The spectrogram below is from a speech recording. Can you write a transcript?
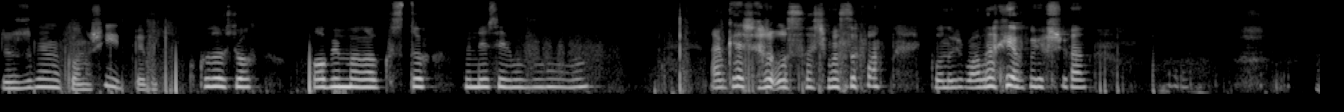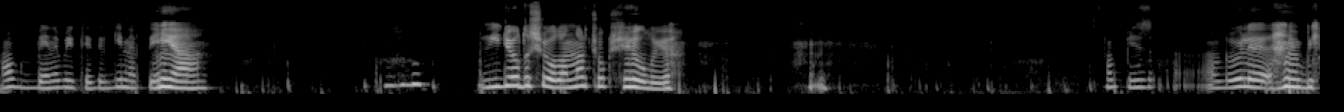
Düzgün konuş Yiğit bebek. Arkadaşlar. Abim bana kıstı. Ben de seviyorum. Arkadaşlar o saçma sapan konuşmalar yapıyor şu an. Abi beni bir tedirgin ettin ya. Video dışı olanlar çok şey oluyor. Abi biz böyle bir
